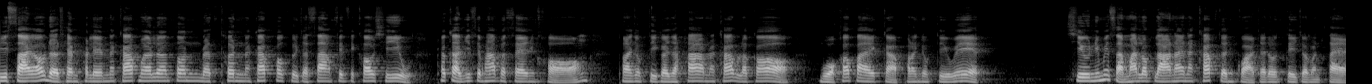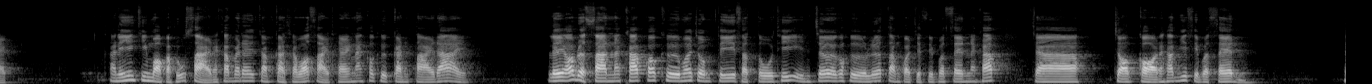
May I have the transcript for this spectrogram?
Design of the Temperance นะครับ เมื่อเริ่มต้น Battle นะครับ ก็คือจะสร้าง Physical Shield เท่ากับ 25%ของพลังโจมตีกายภาพนะครับ แล้วก็บวกเข้าไปกับพลังโจมตีเวท ชิลนี้ไม่สามารถลบล้างได้นะครับ จนกว่าจะโดนตีจนมันแตก อันนี้จริงๆเหมาะกับทุกสายนะครับ ไม่ได้จำกัดเฉพาะสายแท้งนะก็คือกันตายได้ Lay of the Sun นะครับ ก็คือเมื่อโจมตีศัตรูที่ Injure ก็คือเลือดต่ำกว่า 70%นะครับ จะเจาะก่อนนะครับ 20% ใน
